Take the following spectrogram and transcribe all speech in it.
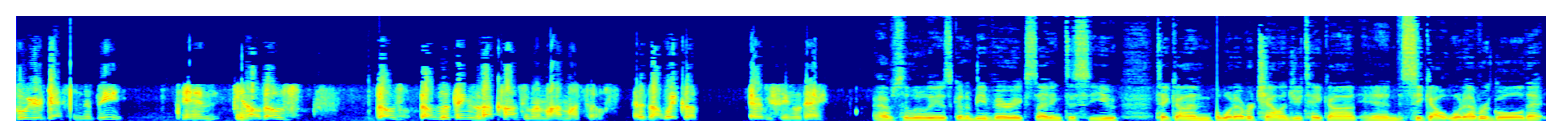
who you're destined to be. And you know, those those those are things that I constantly remind myself as I wake up every single day. Absolutely. It's going to be very exciting to see you take on whatever challenge you take on and seek out whatever goal that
